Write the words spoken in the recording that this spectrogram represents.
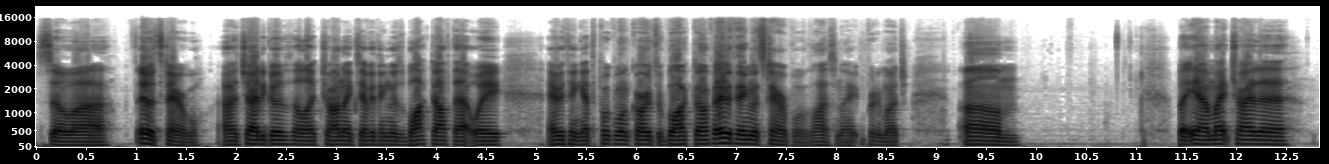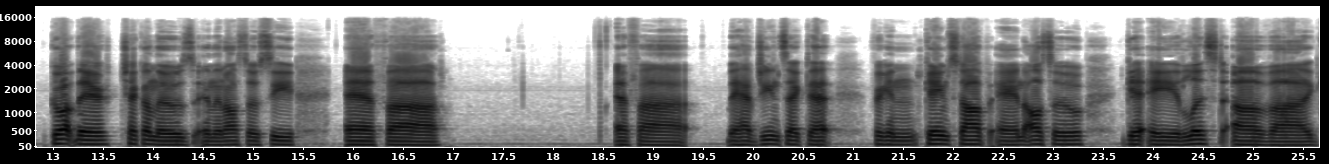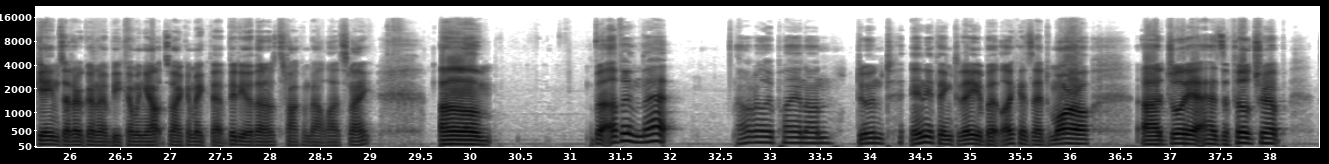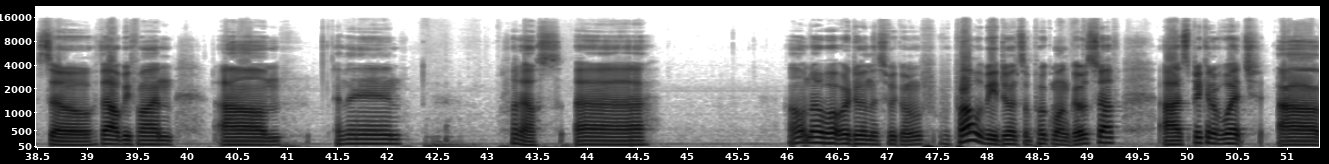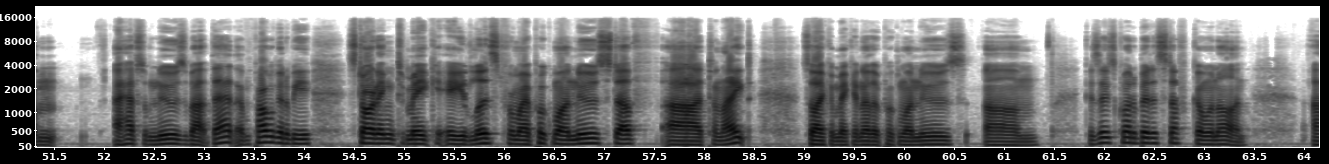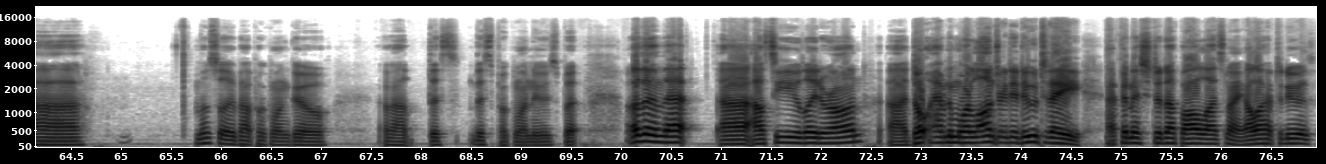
So uh, it was terrible. I tried to go to the electronics. Everything was blocked off that way. Everything at the Pokemon cards were blocked off. Everything was terrible last night, pretty much. Um, but yeah, I might try to go up there, check on those, and then also see if uh, if uh, they have Genesect at freaking GameStop, and also get a list of uh, games that are going to be coming out so I can make that video that I was talking about last night. Um, but other than that, I don't really plan on doing anything today. But like I said, tomorrow, uh, Juliet has a field trip, so that'll be fun. Um, and then what else? Uh, I don't know what we're doing this week. We'll probably be doing some Pokemon Go stuff. Uh, speaking of which, um, I have some news about that. I'm probably going to be starting to make a list for my Pokemon news stuff uh, tonight so I can make another Pokemon news. Um, because there's quite a bit of stuff going on. Uh, mostly about Pokemon Go, about this this Pokemon news. But other than that, uh, I'll see you later on. Uh, don't have any more laundry to do today. I finished it up all last night. All I have to do is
